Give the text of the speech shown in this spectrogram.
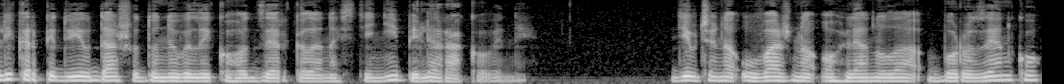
лікар підвів Дашу до невеликого дзеркала на стіні біля раковини. Дівчина уважно оглянула борозенку,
